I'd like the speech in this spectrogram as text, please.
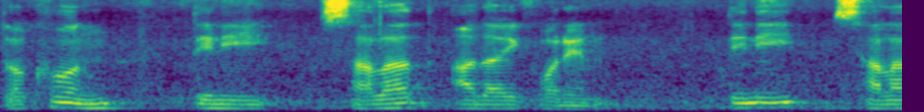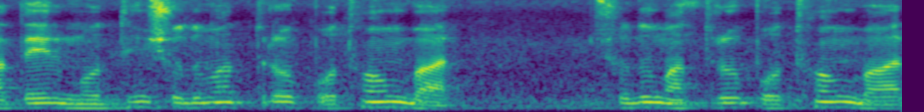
তখন তিনি সালাদ আদায় করেন। তিনি সালাতের মধ্যে শুধুমাত্র প্রথমবার শুধুমাত্র প্রথমবার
